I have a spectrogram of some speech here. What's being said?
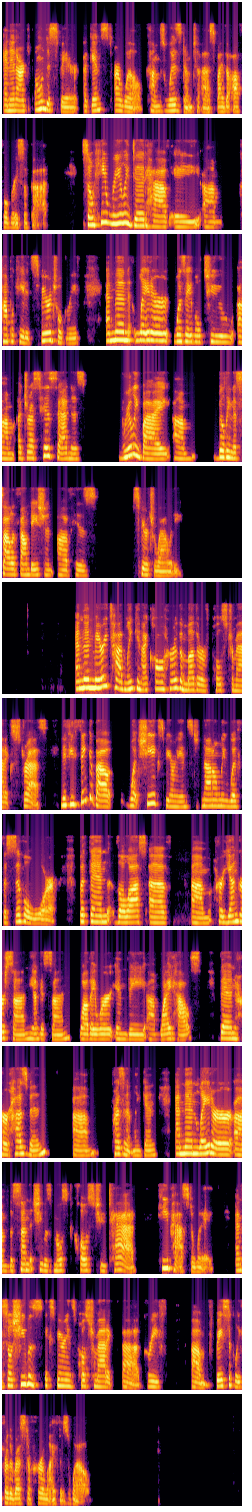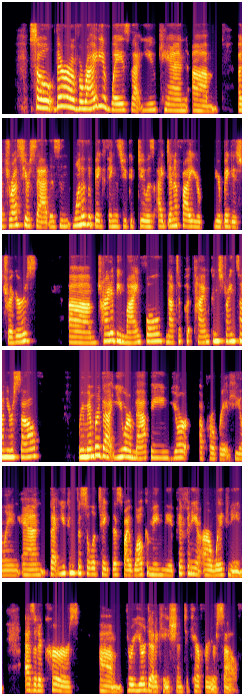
And in our own despair, against our will, comes wisdom to us by the awful grace of God. So he really did have a um, complicated spiritual grief, and then later was able to um, address his sadness really by um, building a solid foundation of his spirituality. And then Mary Todd Lincoln, I call her the mother of post traumatic stress. And if you think about what she experienced, not only with the Civil War, but then the loss of um, her younger son, youngest son, while they were in the um, White House, then her husband, um, President Lincoln, and then later um, the son that she was most close to, Tad, he passed away. And so she was experienced post-traumatic uh, grief um, basically for the rest of her life as well. So there are a variety of ways that you can um, address your sadness. And one of the big things you could do is identify your, your biggest triggers. Um, try to be mindful not to put time constraints on yourself. Remember that you are mapping your appropriate healing and that you can facilitate this by welcoming the epiphany or awakening as it occurs um, through your dedication to care for yourself.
